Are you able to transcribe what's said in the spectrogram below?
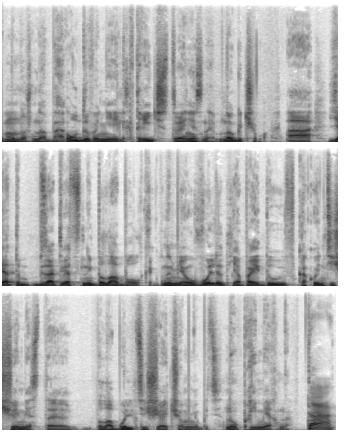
Ему нужно оборудование, электричество, я не знаю, много чего. А я-то безответственный балабол. Как бы на меня уволят, я пойду в какое-нибудь еще место балаболить еще о чем-нибудь. Ну, примерно. Так.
